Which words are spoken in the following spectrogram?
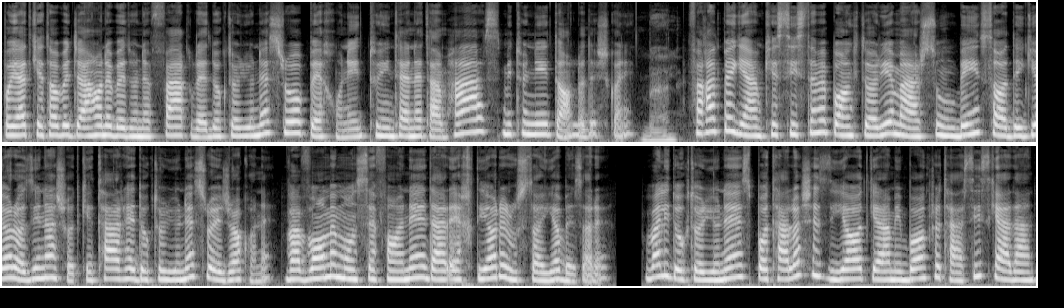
باید کتاب جهان بدون فقر دکتر یونس رو بخونید. تو اینترنت هم هست، می‌تونید دانلودش کنید. بله. فقط بگم که سیستم بانکداری مرسوم به این سادگی ها راضی نشد که طرح دکتر یونس رو اجرا کنه و وام منصفانه در اختیار روستایی بذاره. ولی دکتر یونس با تلاش زیاد گرامین بانک رو تأسیس کردند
